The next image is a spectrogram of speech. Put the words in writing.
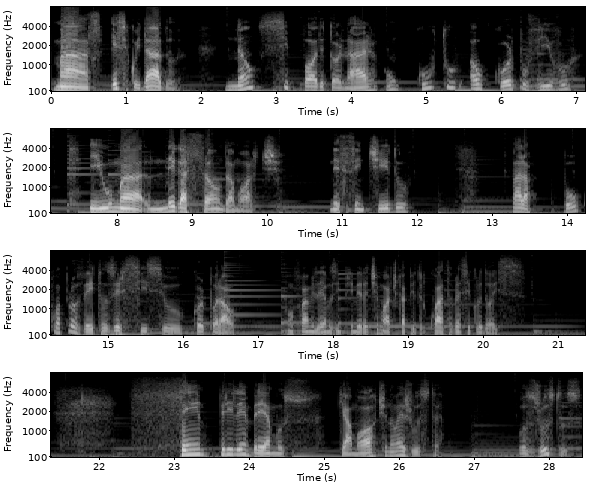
Mas esse cuidado não se pode tornar um culto ao corpo vivo e uma negação da morte. Nesse sentido, para pouco aproveita o exercício corporal, conforme lemos em 1 Timóteo capítulo 4, versículo 2. Sempre lembremos que a morte não é justa. Os justos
